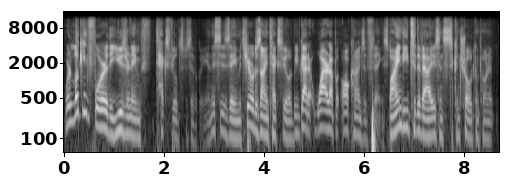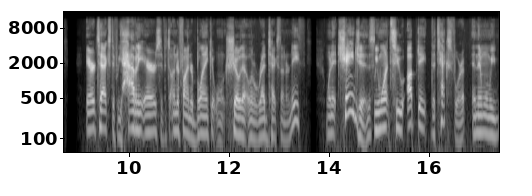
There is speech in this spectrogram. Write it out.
We're looking for the username text field specifically, and this is a material design text field. We've got it wired up with all kinds of things. Binding to the value since it's a controlled component. Error text, if we have any errors, if it's undefined or blank, it won't show that little red text underneath. When it changes, we want to update the text for it, and then when we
